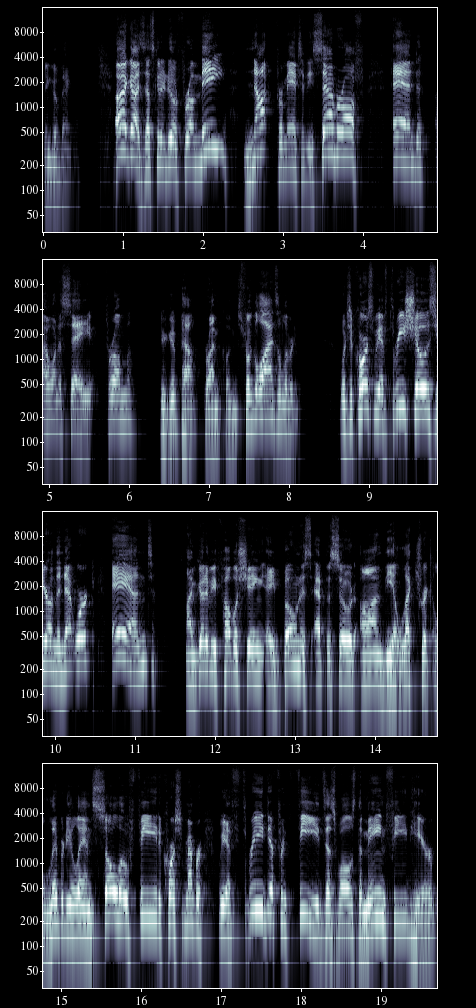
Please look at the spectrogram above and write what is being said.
Bingo bango. All right, guys, that's going to do it from me, not from Antony Sammeroff. And I want to say from your good pal, Brian Clemens, from the Lions of Liberty, which, of course, we have three shows here on the network. And I'm going to be publishing a bonus episode on the Electric Libertyland solo feed. Of course, remember, we have three different feeds as well as the main feed here.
